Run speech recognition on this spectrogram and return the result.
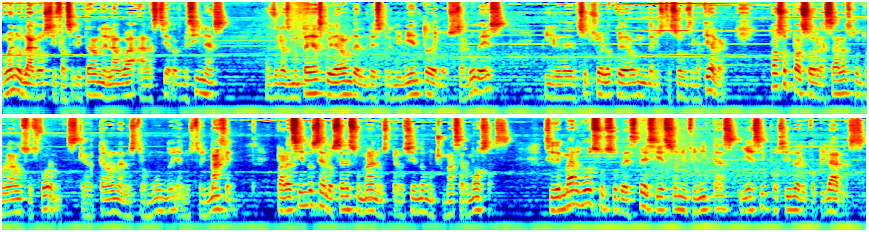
o en los lagos y facilitaron el agua a las tierras vecinas. Las de las montañas cuidaron del desprendimiento de los saludes y el subsuelo cuidaron de los tesoros de la tierra. Paso a paso las alas controlaron sus formas, que adaptaron a nuestro mundo y a nuestra imagen, pareciéndose a los seres humanos, pero siendo mucho más hermosas. Sin embargo, sus subespecies son infinitas y es imposible recopilarlas,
